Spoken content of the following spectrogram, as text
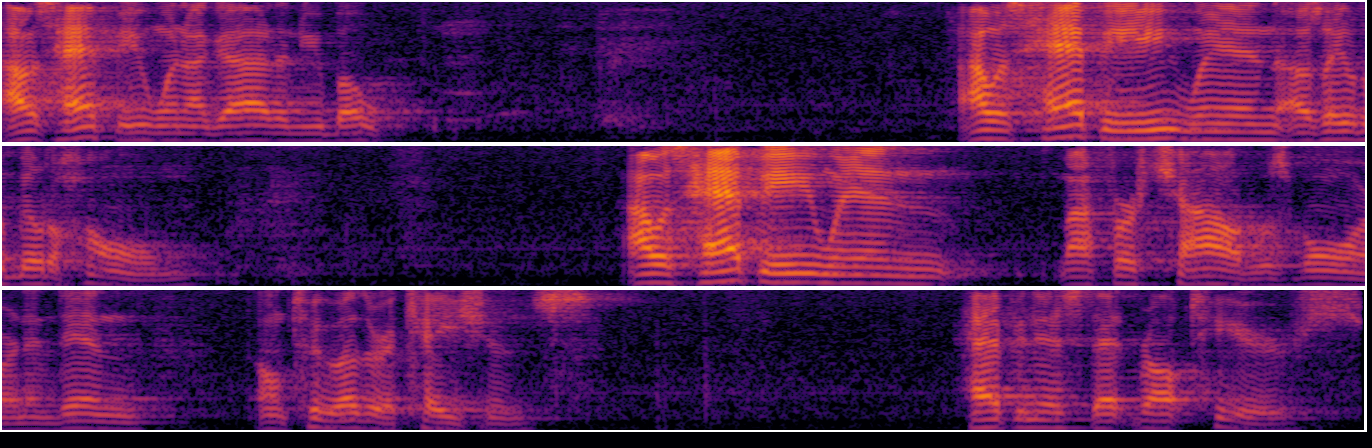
I was happy when I got a new boat. I was happy when I was able to build a home. I was happy when my first child was born, and then on two other occasions. Happiness that brought tears.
